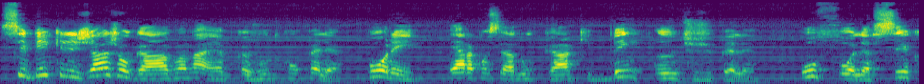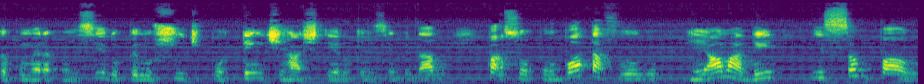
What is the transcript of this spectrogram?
Se bem que ele já jogava na época junto com o Pelé. Porém, era considerado um craque bem antes de Pelé. O Folha Seca, como era conhecido, pelo chute potente e rasteiro que ele sempre dava, passou por Botafogo, Real Madrid e São Paulo.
